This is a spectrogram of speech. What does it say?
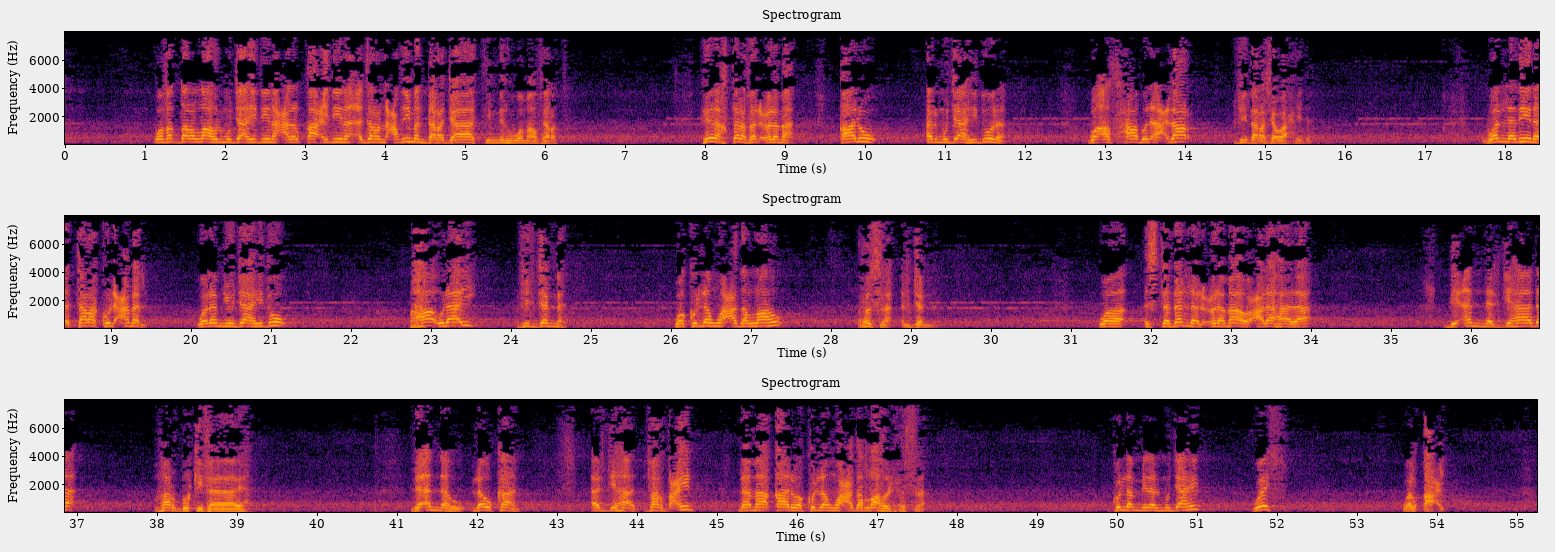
وفضل الله المجاهدين على القاعدين أجرا عظيما درجات منه ومغفرة. هنا اختلف العلماء. قالوا المجاهدون وأصحاب الأعذار في درجة واحدة. والذين تركوا العمل ولم يجاهدوا هؤلاء في الجنة. وكلا وعد الله حسن الجنة. واستدل العلماء على هذا بأن الجهاد فرض كفاية. لأنه لو كان الجهاد فرض عين لما قال وكلا وعد الله الحسنى. كلا من المجاهد وش؟ والقاعد.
